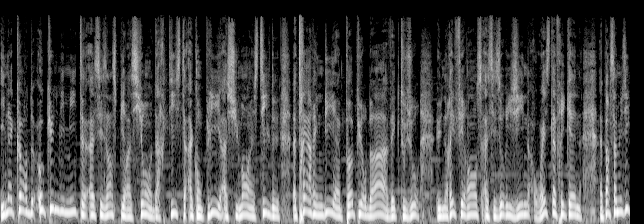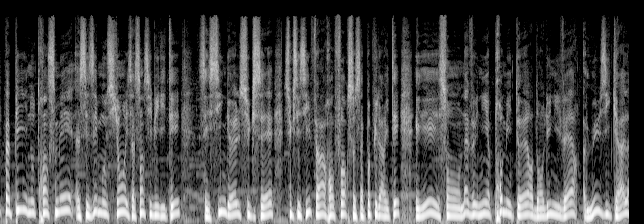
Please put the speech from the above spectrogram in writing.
Il n'accorde aucune limite à ses inspirations d'artistes accomplis, assumant un style de euh, très R&B, un pop urbain, avec toujours une référence à ses origines ouest-africaines. Par sa musique, Papy nous transmet ses émotions et sa sensibilité. Ses singles succès successifs hein, renforcent sa popularité et son avenir prometteur dans l'univers musical.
